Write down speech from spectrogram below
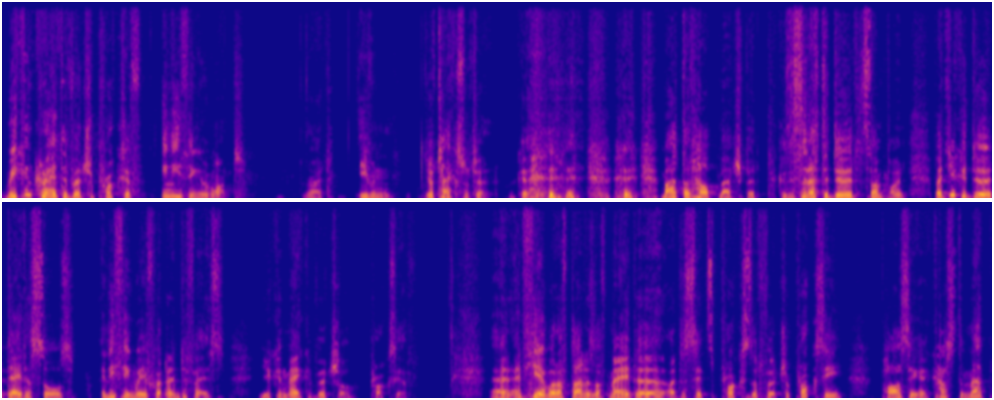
we can create the virtual proxy of anything we want, right? Even your tax return. Okay, might not help much, but because you still have to do it at some point. But you could do a data source, anything where you've got an interface, you can make a virtual proxy of. And, and here, what I've done is I've made a, I just set proxy.virtual proxy, passing a custom map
